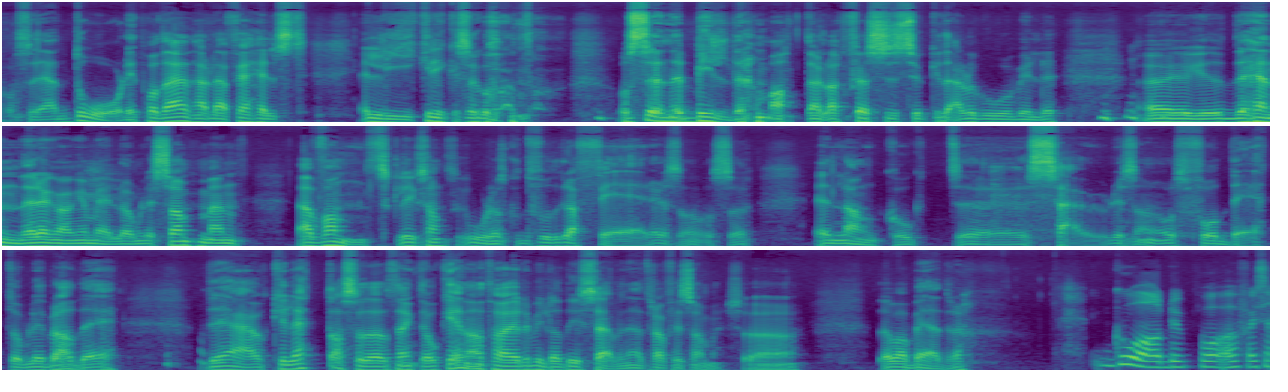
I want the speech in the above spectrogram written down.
altså, jeg er dårlig på det. Det er derfor jeg helst Jeg liker ikke så godt å sende bilder av maten jeg har lagt, for jeg syns jo ikke det er noen gode bilder. Eh, det hender en gang imellom, liksom, men det er vanskelig. Ikke sant? Hvordan skal du fotografere liksom, en langkokt uh, sau liksom, og få det til å bli bra? Det, det er jo ikke lett. Altså. Da tenkte jeg ok, nå tar jeg bilde av de sauene jeg traff i sommer. Så det var bedre. Går du på f.eks.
